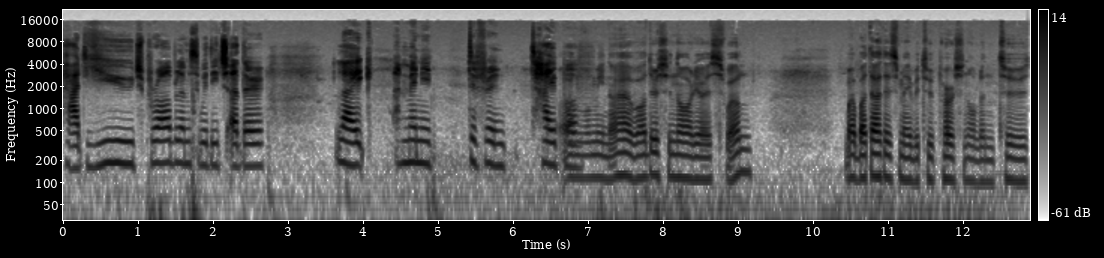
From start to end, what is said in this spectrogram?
had huge problems with each other, like many different type of. Um, I mean, I have other scenario as well, but but that is maybe too personal and too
